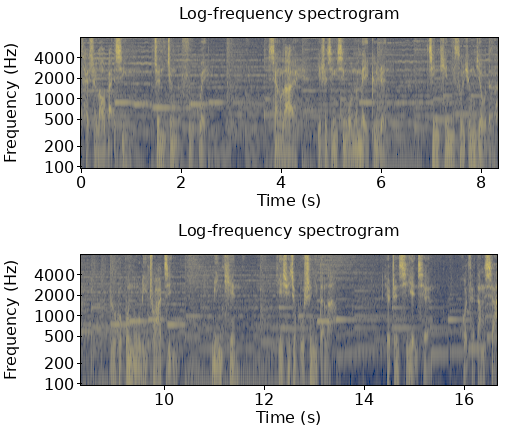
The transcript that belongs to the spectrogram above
才是老百姓真正的富贵。想来也是警醒我们每个人：今天你所拥有的，如果不努力抓紧，明天也许就不是你的了。要珍惜眼前，活在当下。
